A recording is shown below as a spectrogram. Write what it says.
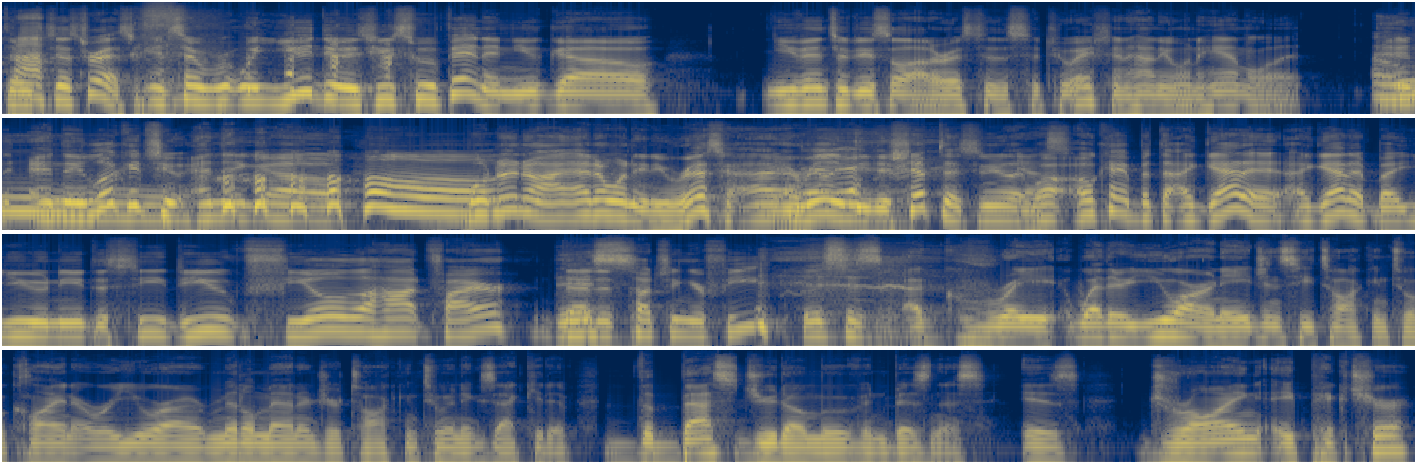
There's just risk. And so what you do is you swoop in and you go, you've introduced a lot of risk to the situation. How do you want to handle it? And, and they look at you and they go, oh. well, no, no, I, I don't want any risk. I, I really need to ship this. And you're like, Yes. well, okay, but the, I get it. I get it. But you need to see, do you feel the hot fire that This- is touching your feet? This is a great, whether you are an agency talking to a client or you are a middle manager talking to an executive, the best judo move in business is drawing a picture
